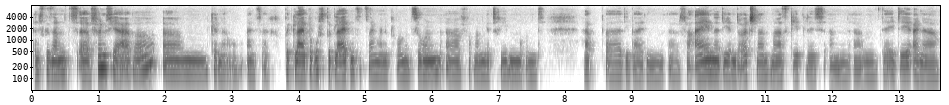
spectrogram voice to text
insgesamt äh, fünf Jahre ähm, genau einfach begleit, berufsbegleitend sozusagen meine Promotion äh, vorangetrieben und habe äh, die beiden äh, Vereine, die in Deutschland maßgeblich an ähm, der Idee einer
